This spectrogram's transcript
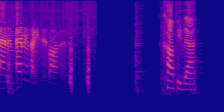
Enemy, Enemy sighted. spotted. Copy that.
